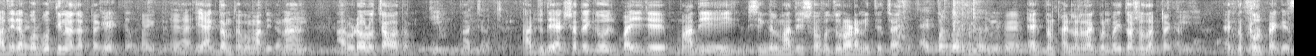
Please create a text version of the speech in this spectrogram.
মাদিরা পড়ব। তিন হাজার টাকা। একদম ভাই। এই একদম থাকবে মাদিরা না? আর ওটা হলো চাওয়া দাম। আচ্ছা আচ্ছা। আর যদি একসাথে কেউ ভাই যে মাদি এই সিঙ্গেল মাদি সহ জোড়াটা নিতে চায়? একদম ফাইনাল রাখবেন ভাই দশ হাজার টাকা। একদম ফুল প্যাকেজ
